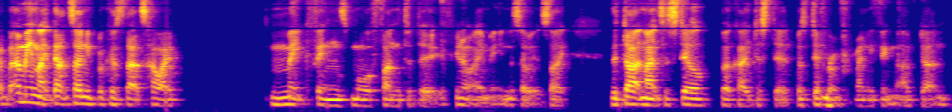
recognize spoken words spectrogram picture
I mean, like that's only because that's how I make things more fun to do. If you know what I mean. So it's like the Dark Nights of Steel book I just did was different from anything that I've done.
